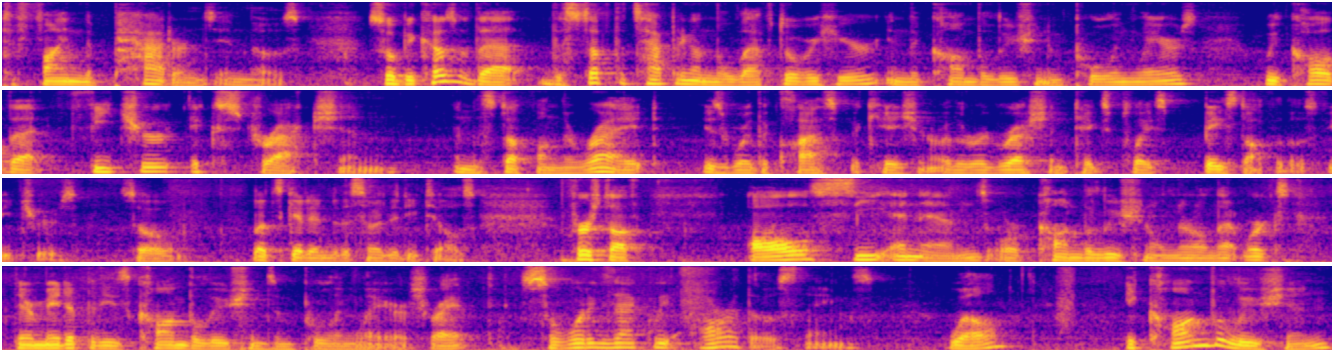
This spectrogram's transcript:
to find the patterns in those. So because of that, the stuff that's happening on the left over here in the convolution and pooling layers, we call that feature extraction. And the stuff on the right is where the classification or the regression takes place based off of those features. So let's get into some of the details. First off, all CNNs or convolutional neural networks, they're made up of these convolutions and pooling layers, right? So what exactly are those things? Well, a convolution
